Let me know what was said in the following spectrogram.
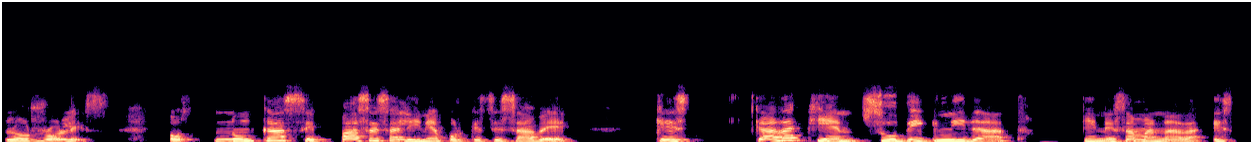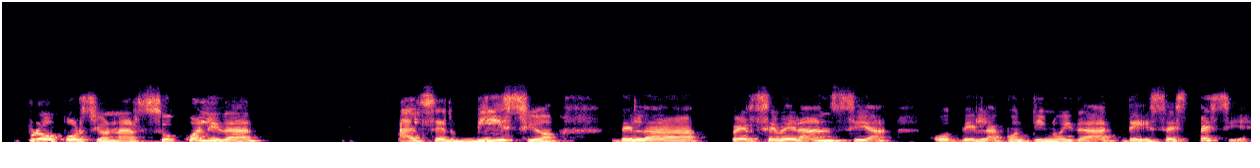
los roles, nunca se pasa esa línea porque se sabe que cada quien su dignidad en esa manada es proporcionar su cualidad al servicio de la perseverancia o de la continuidad de esa especie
